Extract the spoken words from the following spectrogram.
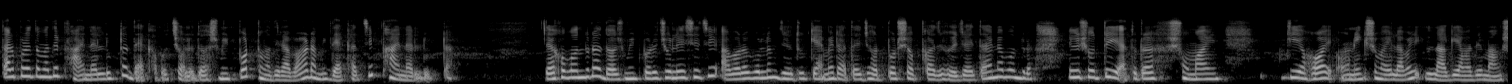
তারপরে তোমাদের ফাইনাল লুকটা দেখাবো। চলো, দশ মিনিট পর তোমাদের আবার আমি দেখাচ্ছি ফাইনাল লুকটা দেখো বন্ধুরা, দশ মিনিট পরে চলে এসেছি। আবারও বললাম, যেহেতু ক্যামেরা, তাই ঝটপট সব কাজ হয়ে যায়, তাই না বন্ধুরা? কিন্তু সত্যি এতটা সময় কি হয়, অনেক সময় লাগে লাগে আমাদের মাংস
